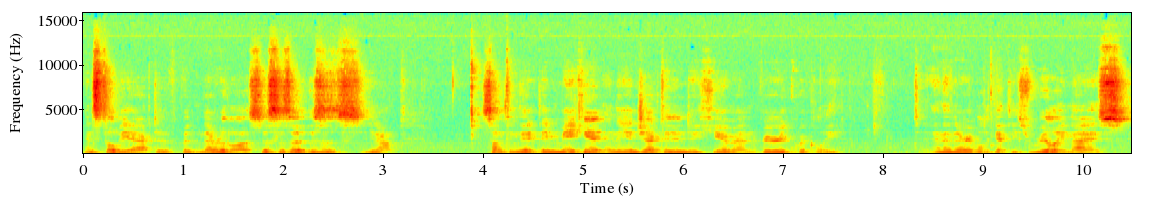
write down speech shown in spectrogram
and still be active. But nevertheless, this is a this is you know something that they make it and they inject it into human very quickly, and then they're able to get these really nice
